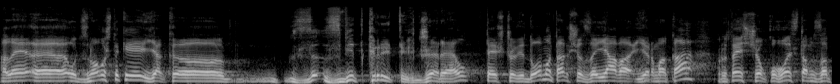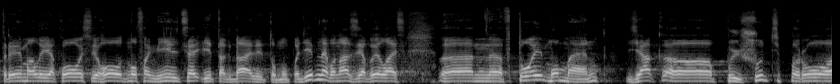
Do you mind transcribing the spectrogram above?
Але е, от знову ж таки, як е, з, з відкритих джерел, те, що відомо, так що заява Єрмака про те, що когось там затримали, якогось його однофамільця і так далі, тому подібне, вона з'явилась е, в той момент як е, пишуть про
